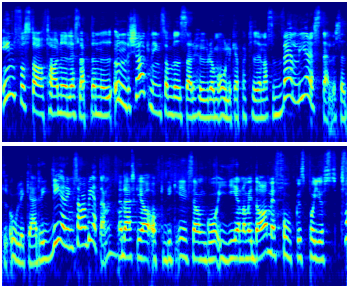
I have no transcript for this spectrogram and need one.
Infostat har nyligen släppt en ny undersökning som visar hur de olika partiernas väljare ställer sig till olika regeringssamarbeten. Det där ska jag och Dick Eriksson gå igenom idag med fokus på just två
